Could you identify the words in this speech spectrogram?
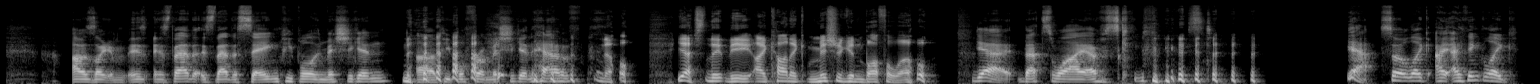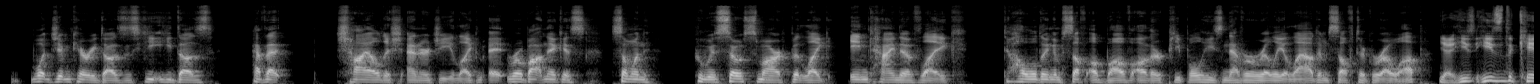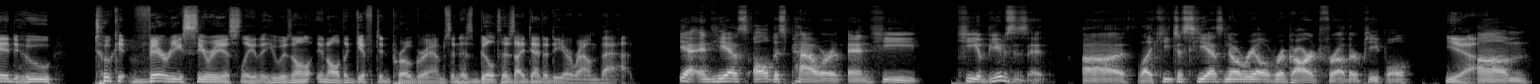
I was like, is, is that is that a saying people in Michigan, uh, people from Michigan have? No. Yes, the the iconic Michigan Buffalo. Yeah, that's why I was confused. yeah, so like I, I think like what Jim Carrey does is he he does have that childish energy. Like Robotnik is someone who is so smart, but like in kind of like holding himself above other people. He's never really allowed himself to grow up. yeah, he's he's the kid who took it very seriously that he was all, in all the gifted programs and has built his identity around that. Yeah, and he has all this power, and he he abuses it. Uh, like he just he has no real regard for other people. Yeah. Um,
